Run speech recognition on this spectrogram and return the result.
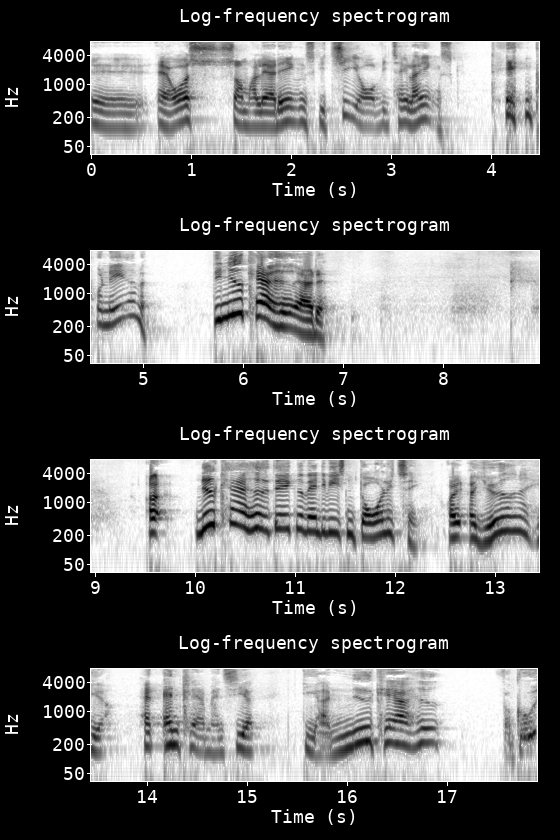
øh, af os, som har lært engelsk i 10 år. Vi taler engelsk. Det er imponerende. Det er nidkærhed er det. Og Nedkærhed, det er ikke nødvendigvis en dårlig ting. Og, og jøderne her, han anklager dem, han siger, de har nedkærhed for Gud.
